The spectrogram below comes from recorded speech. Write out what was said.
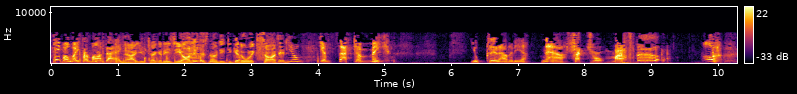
Keep away from my bag! Now, you take it easy, Auntie. There's no need to get all excited. You give that to me! You clear out of here. Now. Shut your mouth! Oh,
